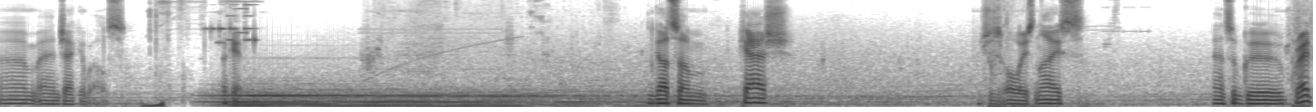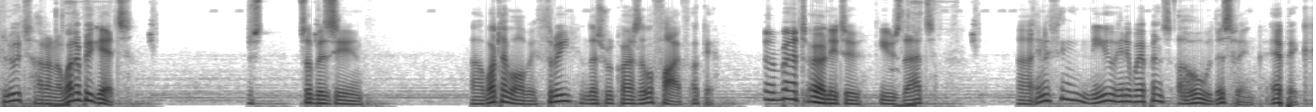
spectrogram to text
Um, and Jackie Wells. Okay. Got some cash, which is always nice. And some good, great loot. I don't know. What did we get? Just so busy. Uh, what level are we? Three? And this requires level five. Okay. A bit early to use that. Uh, anything new? Any weapons? Oh, this thing. Epic.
